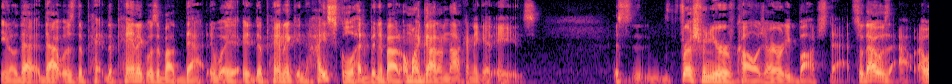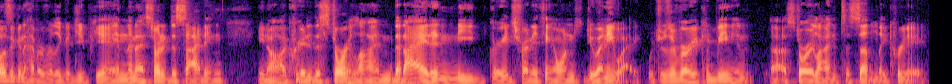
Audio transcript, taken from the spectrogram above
You know that that was the pa- the panic was about that. It, it, the panic in high school had been about, oh my god, I'm not going to get A's freshman year of college, I already botched that. So that was out. I wasn't going to have a really good GPA. And then I started deciding, you know, I created this storyline that I didn't need grades for anything I wanted to do anyway, which was a very convenient uh, storyline to suddenly create.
